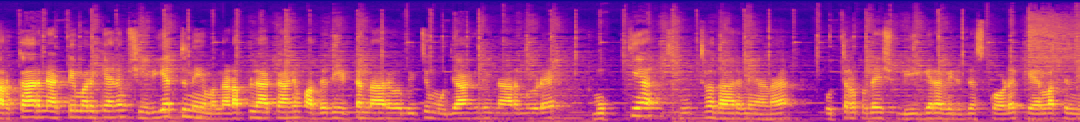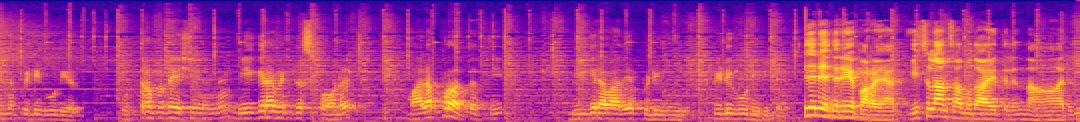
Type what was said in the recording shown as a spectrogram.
സർക്കാരിനെ അട്ടിമറിക്കാനും ശരിയത്ത് നിയമം നടപ്പിലാക്കാനും പദ്ധതി ഇട്ടെന്നാരോപിച്ച് മുജാഹിദീൻ ആർമിയുടെ മുഖ്യ സൂത്രധാരനെയാണ് ഉത്തർപ്രദേശ് ഭീകരവിരുദ്ധ സ്ക്വാഡ് കേരളത്തിൽ നിന്ന് പിടികൂടിയത്. ഉത്തർപ്രദേശിൽ നിന്ന് ഭീകരവിരുദ്ധ സ്ക്വാഡ് മലപ്പുറത്തെത്തി ഭീകരവാദിയെ പിടികൂടി പിടികൂടിയിരിക്കുന്നു. ഇതിനെതിരെ പറയാൻ ഇസ്ലാം സമുദായത്തിൽ നിന്ന് ആരും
